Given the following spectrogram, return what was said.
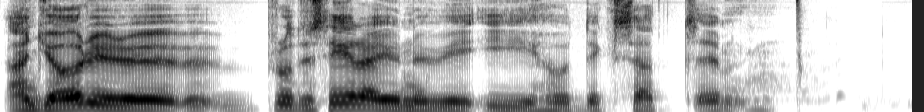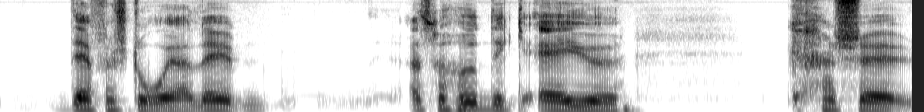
han gör ju, producerar ju nu i, i Hudik så att eh, det förstår jag. Det, alltså Hudik är ju kanske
